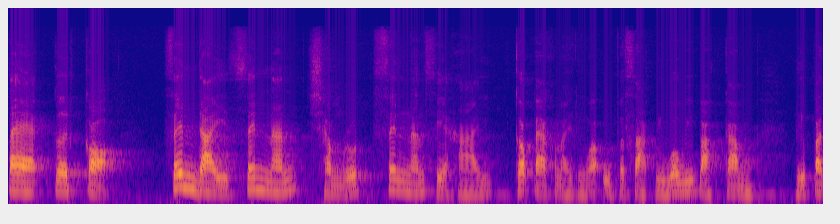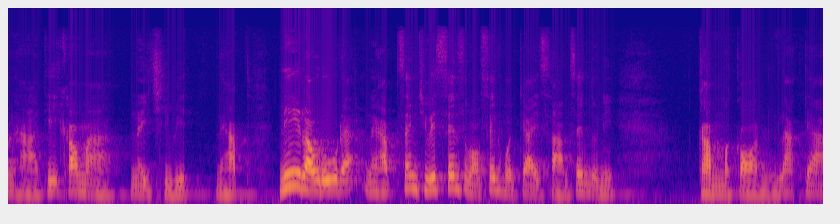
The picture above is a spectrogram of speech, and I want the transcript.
แตกเกิดเกาะเส้นใดเส้นนั้นชำรุดเส้นนั้นเสียหาย ก็แปลความหมายถึงว่าอุปสรรคหรือว่าวิบากกรรม หรือปัญหาที่เข้ามาในชีวิตนะครับ นี่เรารู้แล้วนะครับเส้นชีวิตเส้นสมองเส้นหัวใจ 3 เส้นตัวนี้ กรรมกรหรือรากหญ้า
